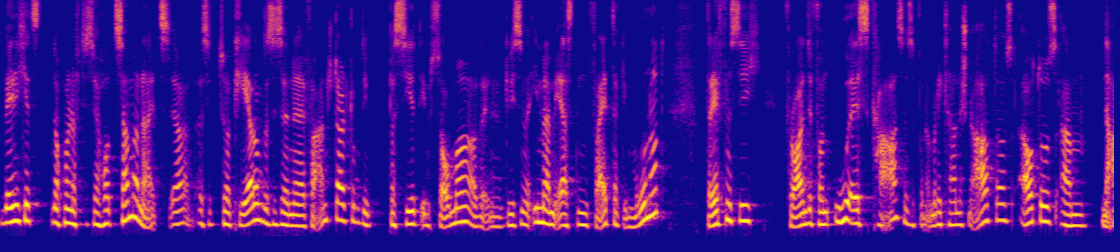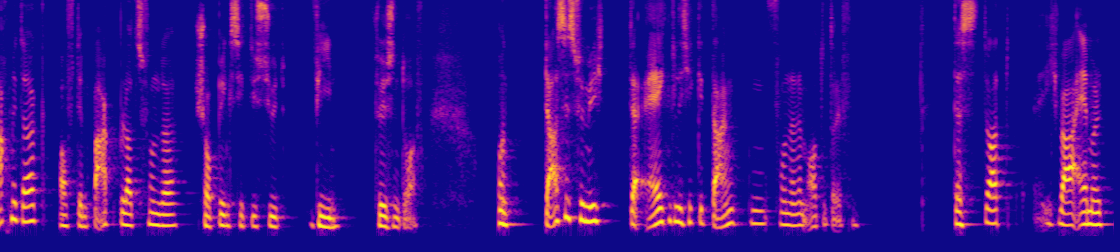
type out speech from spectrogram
wenn ich jetzt nochmal auf diese Hot Summer Nights, ja, also zur Erklärung, das ist eine Veranstaltung, die passiert im Sommer oder in gewissen, immer am ersten Freitag im Monat, treffen sich Freunde von USKs, also von amerikanischen Autos, Autos am Nachmittag auf dem Parkplatz von der Shopping City Süd Wien, Vösendorf. Und das ist für mich der eigentliche Gedanken von einem Autotreffen. Das dort, ich war einmal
